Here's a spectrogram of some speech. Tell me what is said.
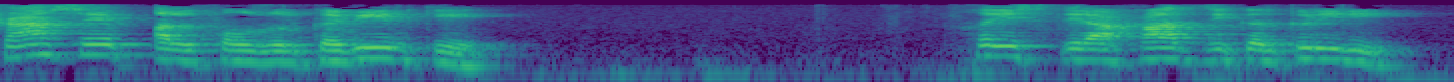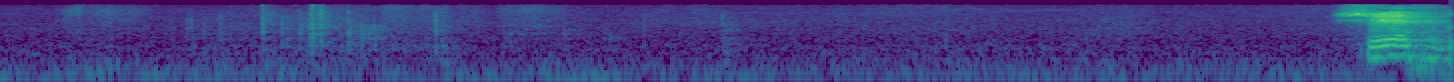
شاہ صاحب الفوز الكبیر کی خی استراحات ذکر کری دی شیخ د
